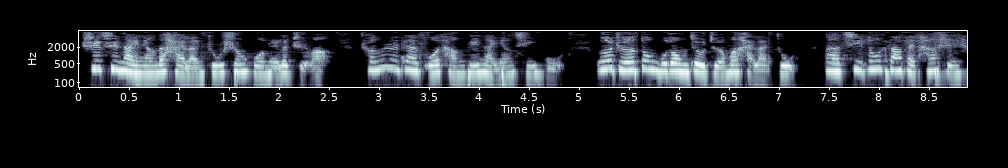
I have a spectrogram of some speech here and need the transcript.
失去奶娘的海兰珠生活没了指望，成日在佛堂给奶娘祈福。额哲动不动就折磨海兰珠，把气都撒在她身上。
